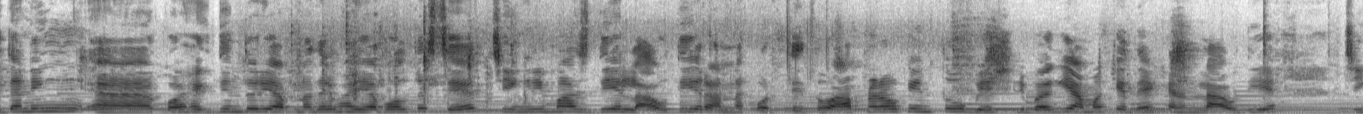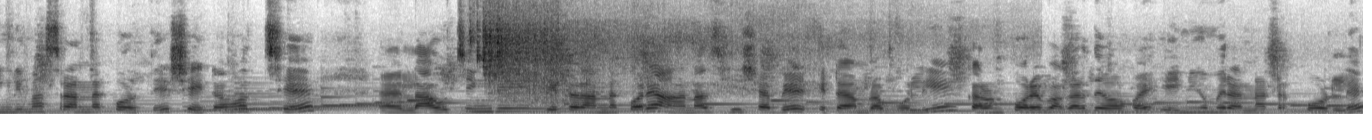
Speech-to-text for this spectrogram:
ইদানিং কয়েকদিন ধরে আপনাদের ভাইয়া বলতেছে, চিংড়ি মাছ দিয়ে লাউ দিয়ে রান্না করতে। তো আপনারাও কিন্তু বেশিরভাগই আমাকে দেখেন লাউ দিয়ে। চিংড়ি মাছ রান্না করতে, সেটা হচ্ছে লাউ চিংড়ি যেটা রান্না করে, আনাজ হিসাবে এটা আমরা বলি, কারণ পরে বাগার দেওয়া হয়, এই নিয়মে রান্নাটা করলে।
